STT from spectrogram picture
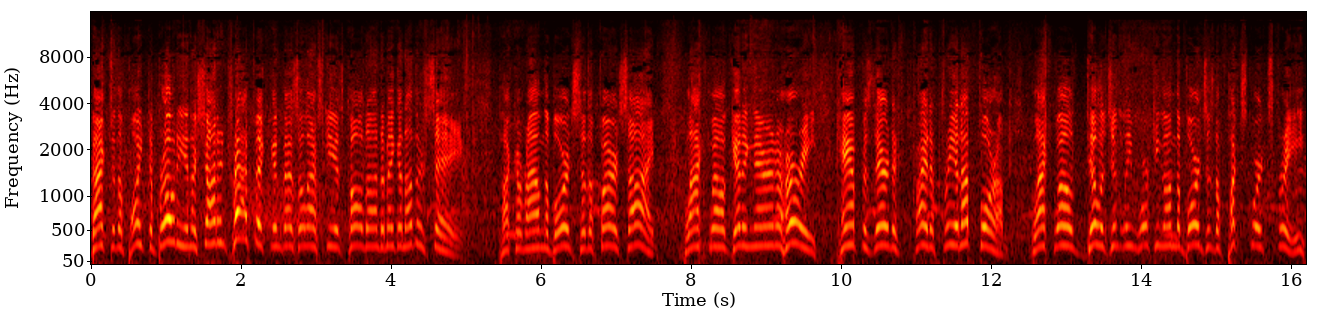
Back to the point to Brodie and a shot in traffic, and Vasilevskiy is called on to make another save. Puck around the boards to the far side. Blackwell getting there in a hurry. Kampf is there to try to free it up for him. Blackwell diligently working on the boards as the puck squirts free,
